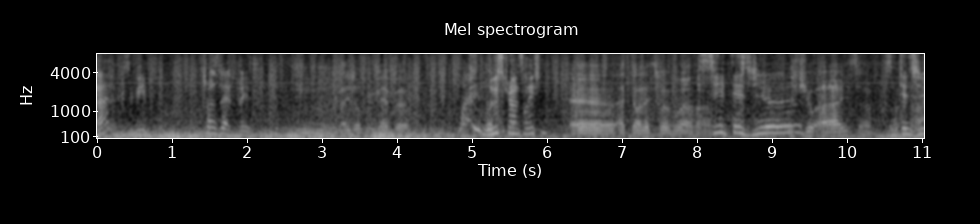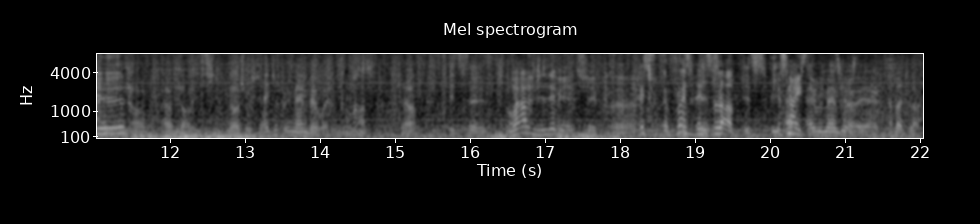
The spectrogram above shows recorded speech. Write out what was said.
Hein Translate, please. Hmm, I don't remember. Loose translation? Euh, attends, laisse-moi voir. hein. Si tes yeux. With your eyes. Si tes yeux. No, uh, no, it's, no, it was, I don't remember what it means. No, it's uh, je mais friendship. Uh, it's French, it's, it's love. It's, It's I, nice. I remember, It's nice. yeah. About love.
